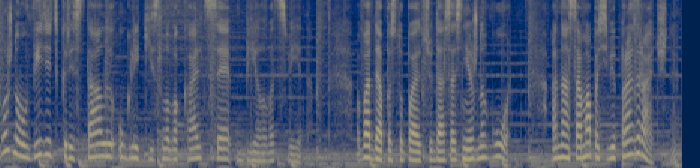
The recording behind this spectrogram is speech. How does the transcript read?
можно увидеть кристаллы углекислого кальция белого цвета. Вода поступает сюда со снежных гор. Она сама по себе прозрачная,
